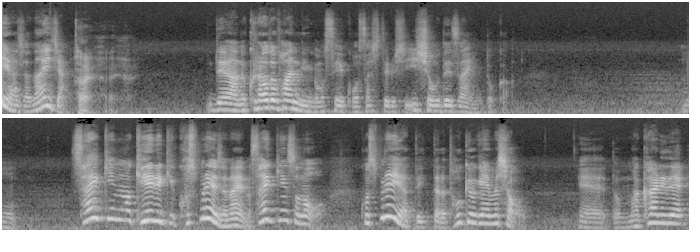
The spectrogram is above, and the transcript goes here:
レイヤーじゃないじゃん。はいはいはい。であのクラウドファンディングも成功させてるし衣装デザインとか。もう最近の経歴コスプレイヤーじゃないの。最近そのコスプレイヤーって言ったら東京ゲームショウえー、と幕張で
